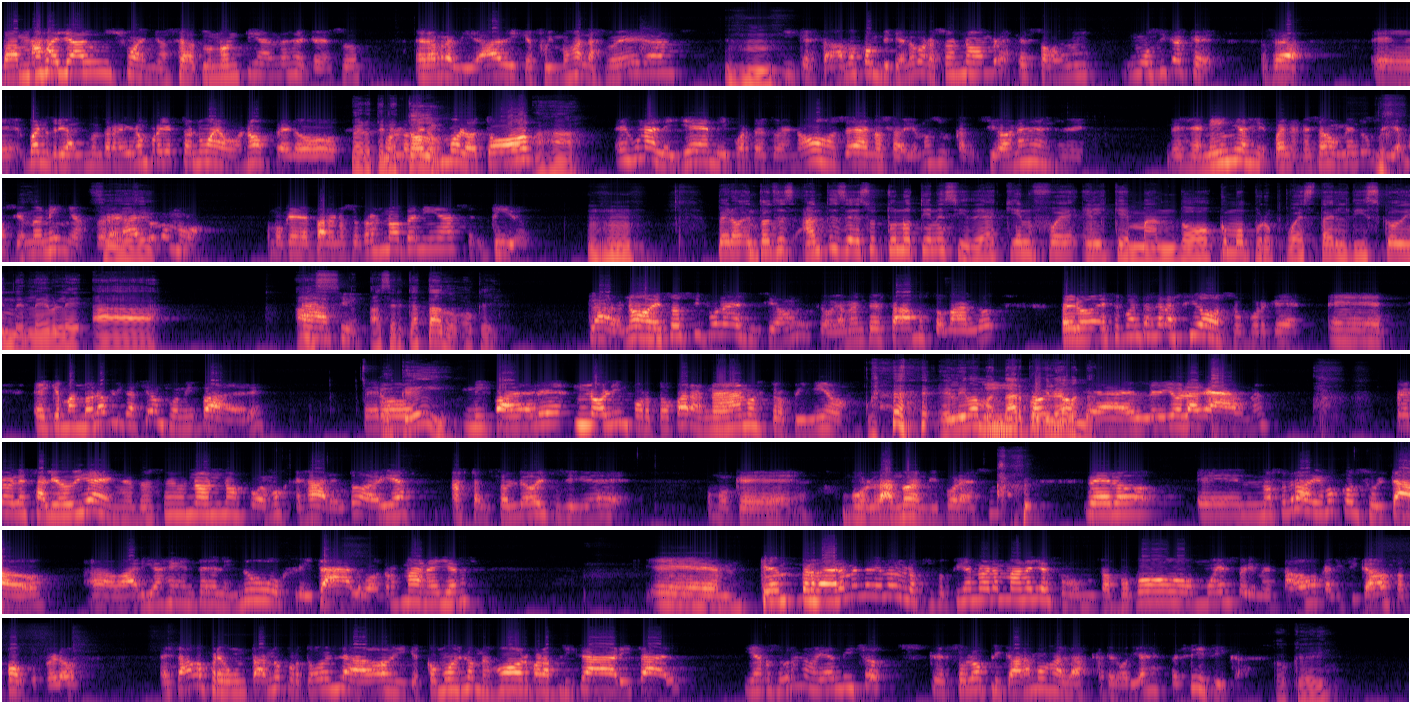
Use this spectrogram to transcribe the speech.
va más allá de un sueño, o sea, tú no entiendes de que eso era realidad y que fuimos a Las Vegas y que estábamos compitiendo con esos nombres que son música que, o sea, eh, bueno, Trial Monterrey era un proyecto nuevo, ¿no? Pero, pero por lo todo. menos Molotov es una leyenda y Cuarteto de Enojo, o sea, no sabíamos sus canciones desde desde niños, y bueno, en ese momento seguíamos siendo niños, pero era algo como, como que para nosotros no tenía sentido. Pero entonces, antes de eso, ¿tú no tienes idea quién fue el que mandó como propuesta el disco de Indeleble a, a, ah, sí. a ser catado? Ok. Claro, no, eso sí fue una decisión que obviamente estábamos tomando, pero ese cuento es gracioso porque eh, el que mandó la aplicación fue mi padre pero mi padre no le importó para nada nuestra opinión. él iba a mandar porque le iba a mandar. a él le dio la gana, pero le salió bien, entonces no nos podemos quejar. Él todavía, hasta el sol de hoy, se sigue como que burlando de mí por eso. Pero eh, nosotros habíamos consultado a varias gente de la industria y tal, o otros managers, eh, que verdaderamente viendo los que no eran managers como tampoco muy experimentados o calificados tampoco, pero estábamos preguntando por todos lados y que cómo es lo mejor para aplicar y tal. Y a nosotros nos habían dicho que solo aplicáramos a las categorías específicas. Ok.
